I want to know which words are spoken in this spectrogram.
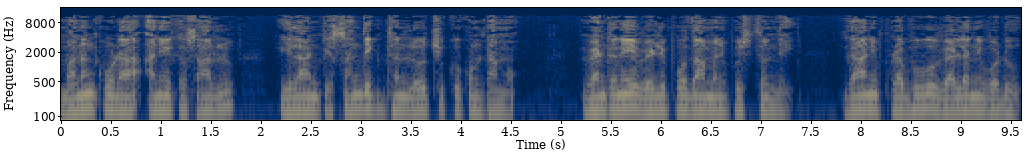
మనం కూడా అనేకసార్లు ఇలాంటి సందిగ్ధంలో చిక్కుకుంటాము. వెంటనే వెళ్ళిపోదామనిపిస్తుంది గాని ప్రభువు వెళ్ళనివ్వడు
